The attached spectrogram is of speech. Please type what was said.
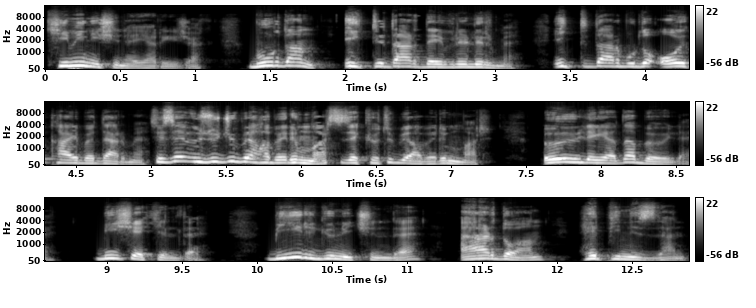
kimin işine yarayacak? Buradan iktidar devrilir mi? İktidar burada oy kaybeder mi? Size üzücü bir haberim var, size kötü bir haberim var. Öyle ya da böyle bir şekilde bir gün içinde Erdoğan hepinizden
